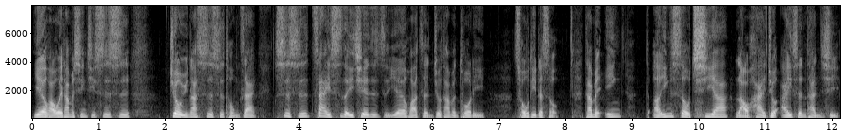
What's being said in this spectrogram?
耶和华为他们兴起誓师，就与那誓师同在。誓师在世的一切日子，耶和华拯救他们脱离仇敌的手。他们因呃因受欺压老害，就唉声叹气。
